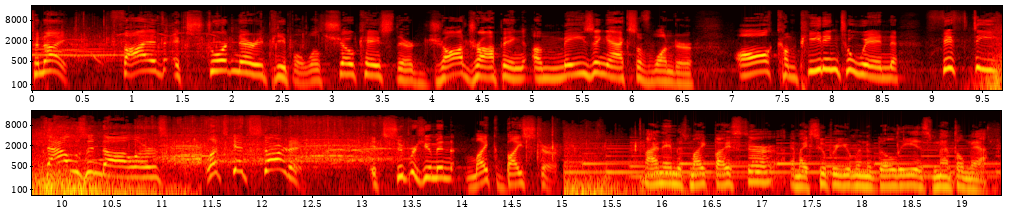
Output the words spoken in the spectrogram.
Tonight, five extraordinary people will showcase their jaw dropping, amazing acts of wonder, all competing to win $50,000. Let's get started. It's superhuman Mike Byster. My name is Mike Byster, and my superhuman ability is mental math.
